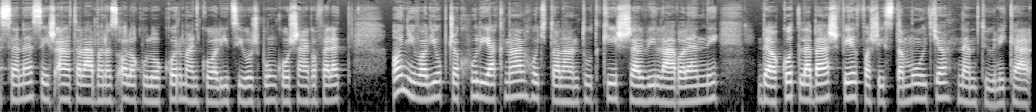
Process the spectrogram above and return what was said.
SNS és általában az alakuló kormánykoalíciós bunkósága felett, annyival jobb csak Huliáknál, hogy talán tud késsel villával enni, de a kotlebás félfasiszta múltja nem tűnik el.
